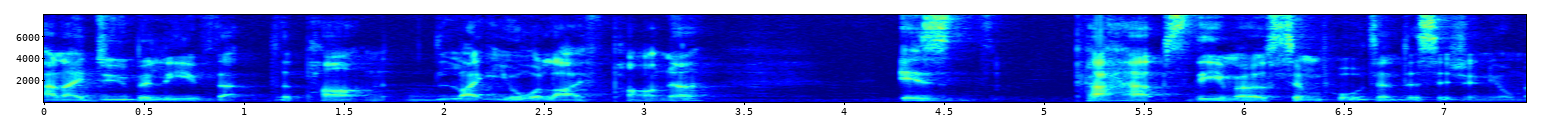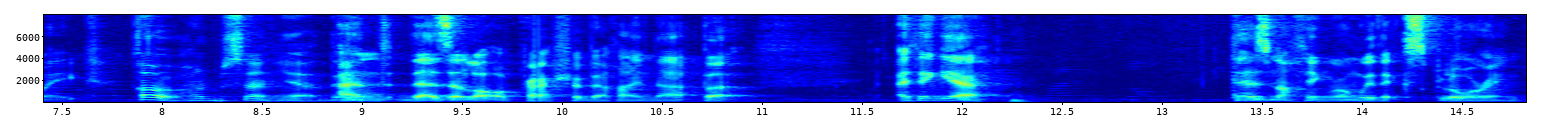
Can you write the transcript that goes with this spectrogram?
and I do believe that the partner, like your life partner, is perhaps the most important decision you'll make. Oh, 100%. Yeah. They- and there's a lot of pressure behind that but i think yeah there's nothing wrong with exploring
